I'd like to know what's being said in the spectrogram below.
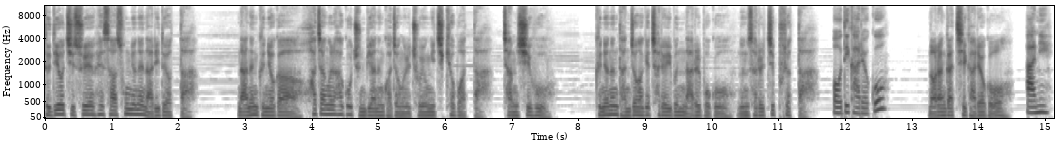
드디어 지수의 회사 송년회 날이 되었다. 나는 그녀가 화장을 하고 준비하는 과정을 조용히 지켜보았다. 잠시 후 그녀는 단정하게 차려입은 나를 보고 눈살을 찌푸렸다. 어디 가려고? 너랑 같이 가려고. 아니,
